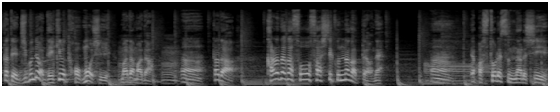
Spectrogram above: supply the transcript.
だって自分ではできると思うしまだまだ、うん、ただ体がそうさせてくんなかったよね。うん、やっぱストレスになるし、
